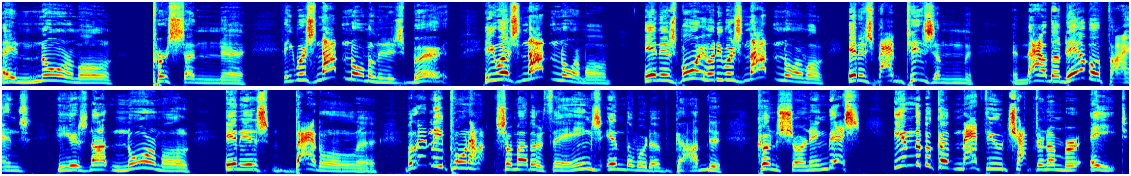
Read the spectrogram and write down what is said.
a normal person. He was not normal in his birth. He was not normal in his boyhood. He was not normal in his baptism. And now the devil finds he is not normal in his battle. But let me point out some other things in the Word of God concerning this. In the book of Matthew, chapter number 8,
